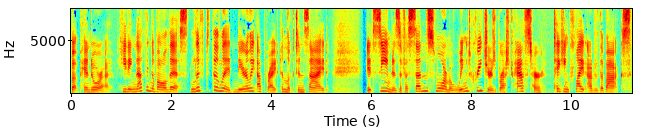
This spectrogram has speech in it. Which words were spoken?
But Pandora, heeding nothing of all this, lifted the lid nearly upright and looked inside. It seemed as if a sudden swarm of winged creatures brushed past her, taking flight out of the box,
